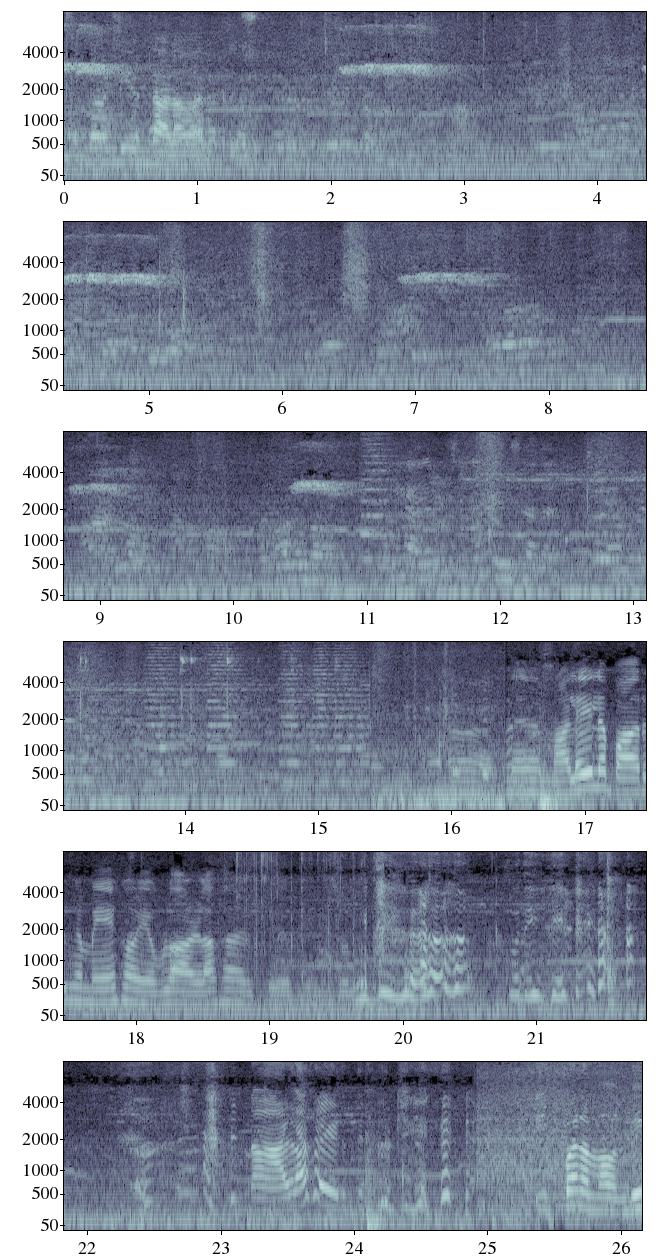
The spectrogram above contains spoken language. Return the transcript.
இந்த வண்டி வந்து அழகா இருக்கு இந்த மலையில பாருங்க மேகம் எவ்வளோ அழகா இருக்கு அப்படின்னு சொல்லிட்டு. புதி. நான் அழகா எடுத்துட்டு இருக்கேன். இப்போ நம்ம வந்து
